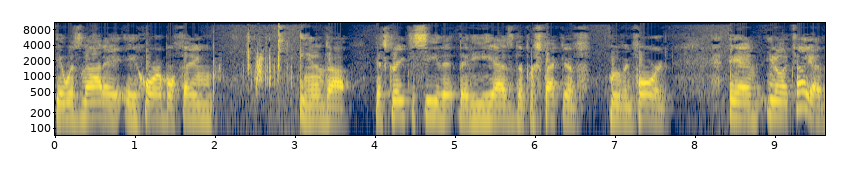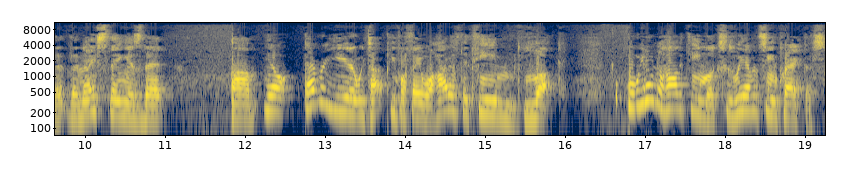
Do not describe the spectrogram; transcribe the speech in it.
it was not a, a horrible thing, and uh, it's great to see that, that he has the perspective moving forward. And you know, I tell you, the, the nice thing is that um, you know every year we talk. People say, "Well, how does the team look?" Well, we don't know how the team looks because we haven't seen practice.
